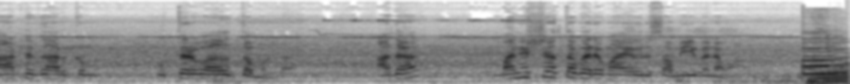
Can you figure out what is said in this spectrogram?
നാട്ടുകാർക്കും ഉത്തരവാദിത്വമുണ്ട്. അത് മനുഷ്യത്വപരമായ ഒരു സമീപനമാണ്.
